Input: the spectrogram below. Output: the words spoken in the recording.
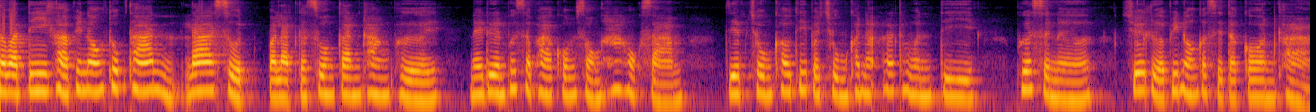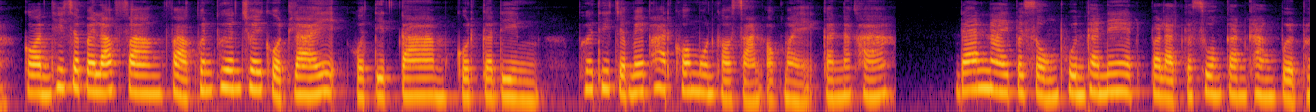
สวัสดีค่ะพี่น้องทุกท่าน ล่าสุด ปลัดกระทรวงการคลังเผย ในเดือนพฤษภาคม 2563 เจียบชมเข้าที่ประชุมคณะรัฐมนตรี เพื่อเสนอช่วยเหลือพี่น้องเกษตรกรค่ะ ก่อนที่จะไปรับฟังฝากเพื่อนๆ ช่วยกดไลค์ กดติดตาม กดกระดิ่ง เพื่อที่จะไม่พลาดข้อมูลข่าวสารออกใหม่กันนะคะ ด้านนายประสงค์พูนทเนศปลัดกระทรวงการคลังเปิดเผ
